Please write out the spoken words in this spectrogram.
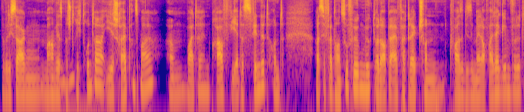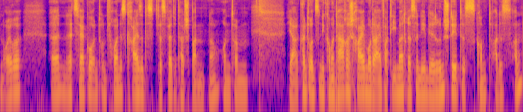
da würde ich sagen, machen wir jetzt mal mhm. Strich drunter. Ihr schreibt uns mal ähm, weiterhin brav, wie ihr das findet und was ihr vielleicht noch hinzufügen mögt oder ob ihr einfach direkt schon quasi diese Mail auch weitergeben würdet in eure äh, Netzwerke und, und Freundeskreise. Das, das wäre total spannend. Ne? Und ähm, ja, könnt ihr uns in die Kommentare schreiben oder einfach die E-Mail-Adresse nehmen, die da drin steht. Das kommt alles an.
